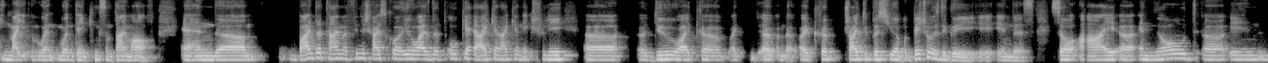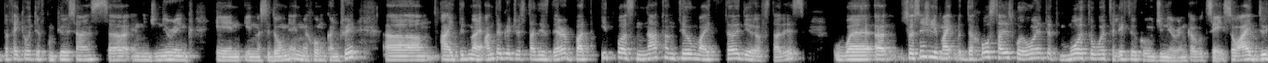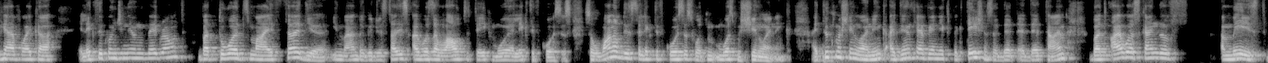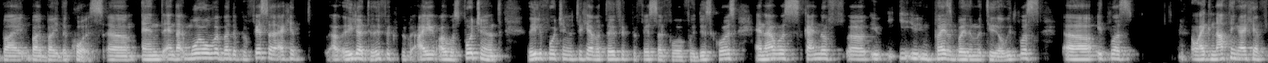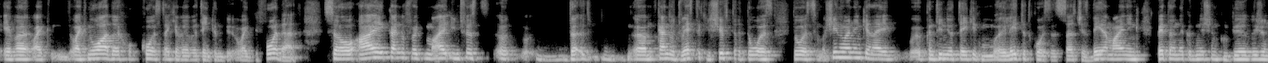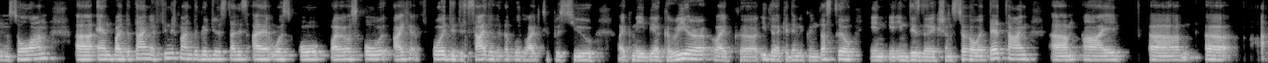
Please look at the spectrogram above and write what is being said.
in my when when taking some time off. And um, by the time I finished high school, I realized that okay, I can I can actually uh, do like uh, like uh, like uh, try to pursue a bachelor's degree in this. So I uh, enrolled in the Faculty of Computer Science and Engineering in in Macedonia, in my home country. Um, I did my undergraduate studies there, but it was not until my third year of studies where uh, so essentially my the whole studies were oriented more towards electrical engineering i would say so i do have like a electrical engineering background but towards my third year in my undergraduate studies i was allowed to take more elective courses. So one of these elective courses was, was machine learning. I took machine learning. I didn't have any expectations at that at that time but i was kind of amazed by by by the course. Um, and and I, moreover by the professor i had really a terrific I, I was fortunate really fortunate to have a terrific professor for for this course and i was kind of uh, impressed by the material. It was uh, it was like nothing I have ever like like no other course I have ever taken like before that. So I kind of like my interest uh, the, um, kind of drastically shifted towards towards machine learning, and I uh, continued taking related courses such as data mining, pattern recognition, computer vision, and so on. Uh, and by the time I finished my undergraduate studies, I was all I was all I have already decided that I would like to pursue like maybe a career like uh, either academic or industrial in in, this direction. So at that time, um, I um, uh,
